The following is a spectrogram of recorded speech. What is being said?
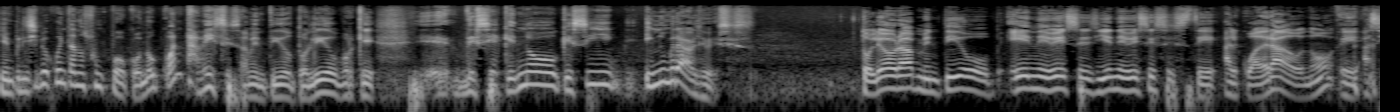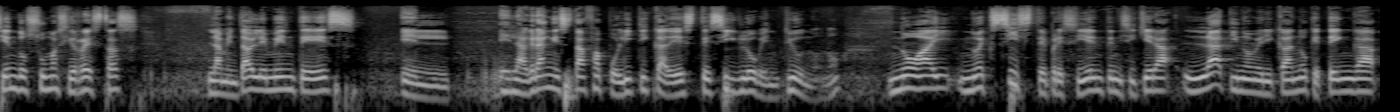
Y en principio cuéntanos un poco, ¿no? ¿Cuántas veces ha mentido Toledo? Porque eh, decía que no, que sí, innumerables veces. Toledo habrá mentido N veces y N veces este, al cuadrado, ¿no? Eh, haciendo sumas y restas, lamentablemente es, el, es la gran estafa política de este siglo XXI, ¿no? No hay, no existe presidente ni siquiera latinoamericano que tenga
